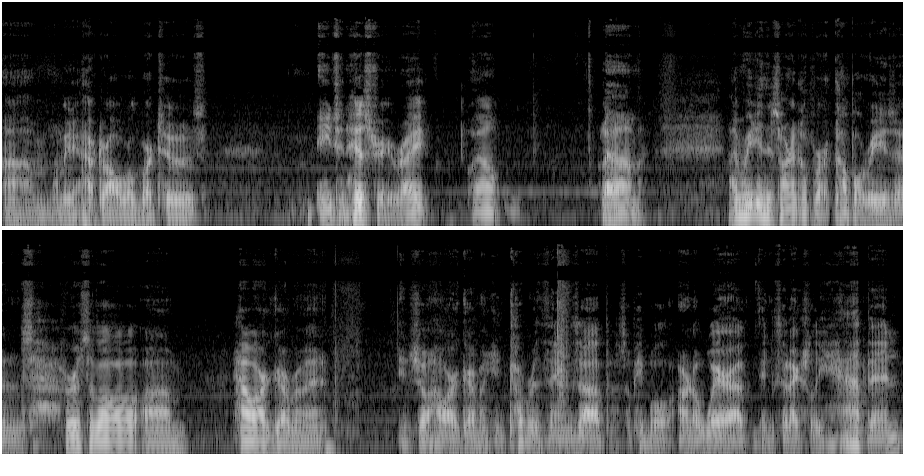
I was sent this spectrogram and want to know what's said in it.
Um, I mean, after all, World War II is ancient history, right? Well, um, I'm reading this article for a couple reasons. First of all, um, how our government can show how our government can cover things up so people aren't aware of things that actually happen.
